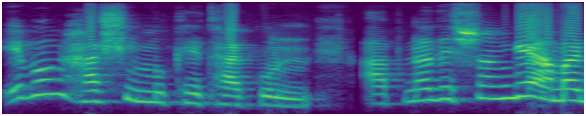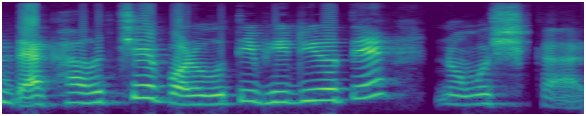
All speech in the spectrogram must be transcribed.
এবং হাসি মুখে থাকুন। আপনাদের সঙ্গে আমার দেখা হচ্ছে পরবর্তী ভিডিওতে। নমস্কার।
